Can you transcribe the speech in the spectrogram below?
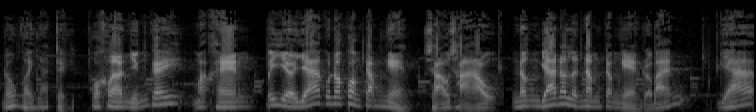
đó không phải giá trị. Hoặc là những cái mặt hàng, bây giờ giá của nó có trăm ngàn. Xạo xạo, nâng giá nó lên 500 ngàn rồi bán giá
